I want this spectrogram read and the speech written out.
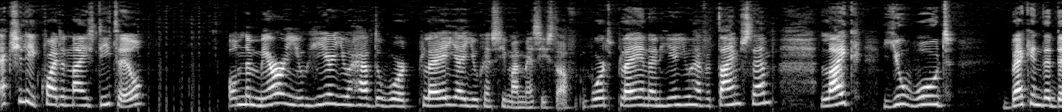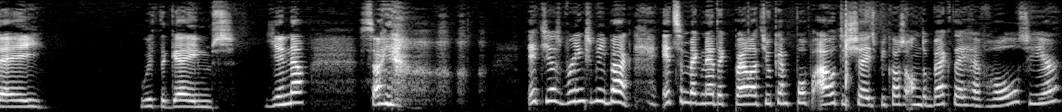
actually quite a nice detail on the mirror you here you have the word play. Yeah you can see my messy stuff. Word play and then here you have a timestamp like you would back in the day with the games you know? So yeah it just brings me back. It's a magnetic palette. You can pop out the shades because on the back they have holes here.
